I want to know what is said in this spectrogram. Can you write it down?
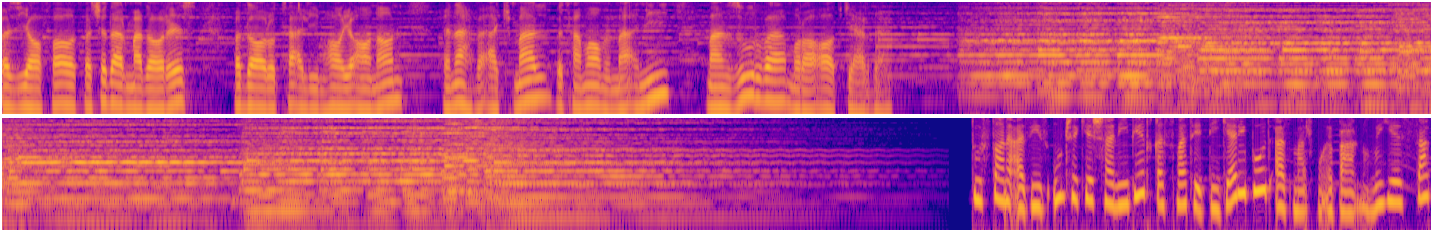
و زیافات و چه در مدارس و دار و تعلیم های آنان به نحو اکمل به تمام معنی منظور و مراعات گردد. دوستان عزیز اونچه که شنیدید قسمت دیگری بود از مجموعه برنامه 100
